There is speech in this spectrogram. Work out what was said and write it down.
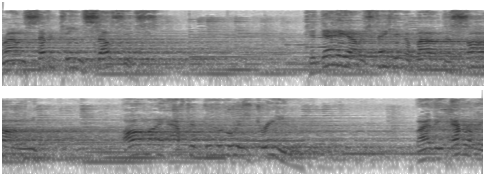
around 17 Celsius. Today I was thinking about the song All I Have to Do Is Dream by the Everly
